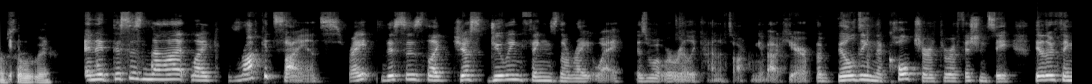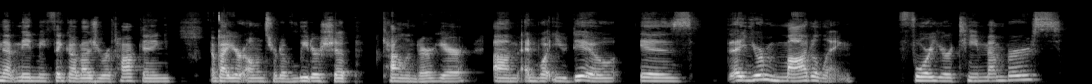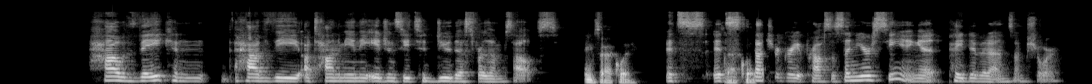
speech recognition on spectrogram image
Absolutely. And it, this is not like rocket science, right? This is like just doing things the right way, is what we're really kind of talking about here. But building the culture through efficiency. The other thing that made me think of as you were talking about your own sort of leadership calendar here um, and what you do is that you're modeling for your team members how they can have the autonomy and the agency to do this for themselves. Exactly. It's it's exactly. such a great process and you're seeing it pay dividends, I'm sure.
